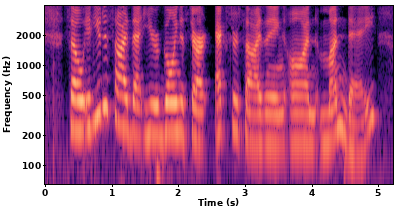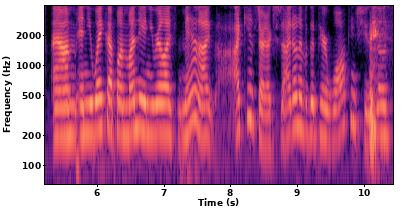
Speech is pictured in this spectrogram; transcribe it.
so if you decide that you're going to start exercising on Monday, um, and you wake up on Monday and you realize, man, I I can't start exercising. I don't have a good pair of walking shoes. Those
